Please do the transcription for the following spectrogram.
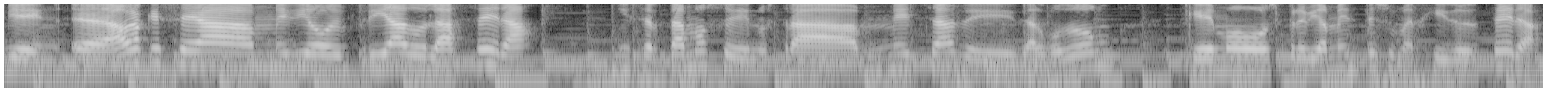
Bien, eh, ahora que se ha medio enfriado la cera, insertamos eh, nuestra mecha de, de algodón que hemos previamente sumergido en cera.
